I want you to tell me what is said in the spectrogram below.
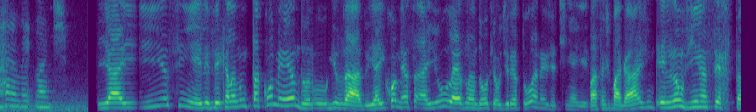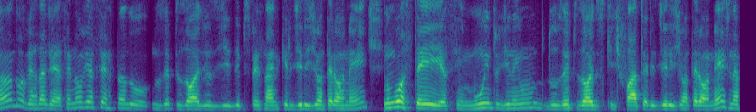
had a late lunch. E aí, assim, ele vê que ela não tá comendo o guisado. E aí começa. Aí o Les Landau, que é o diretor, né? Já tinha aí bastante bagagem. Ele não vinha acertando, a verdade é essa, ele não vinha acertando nos episódios de Deep Space Nine que ele dirigiu anteriormente. Não gostei, assim, muito de nenhum dos episódios que de fato ele dirigiu anteriormente, né?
